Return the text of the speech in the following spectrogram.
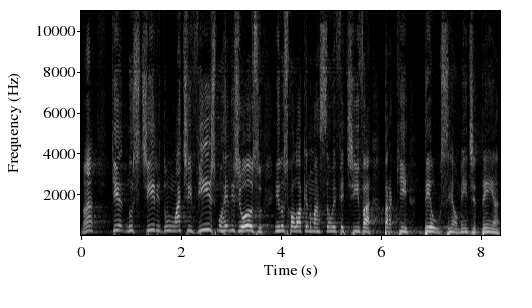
não é? que nos tire de um ativismo religioso e nos coloque numa ação efetiva para que Deus realmente tenha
